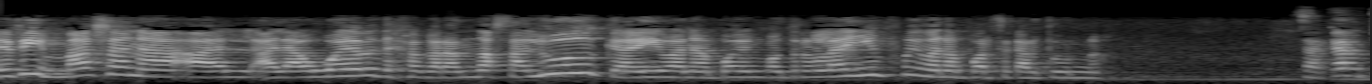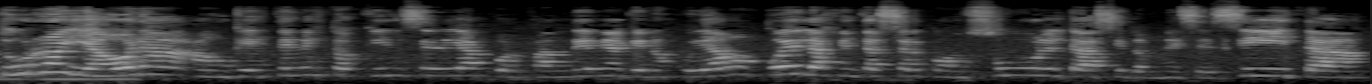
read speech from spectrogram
en fin, vayan a, a, a, la web de Jacaranda Salud, que ahí van a poder encontrar la info y van a poder sacar turno. Sacar turno y ahora, aunque estén estos 15 días por pandemia que nos cuidamos, ¿puede la gente hacer consultas si los necesita?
